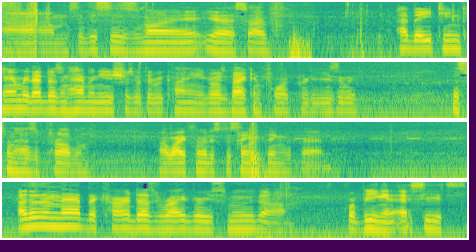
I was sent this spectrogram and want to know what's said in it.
um, so this is my yes I've had the 18 Camry, that doesn't have any issues with the reclining. It goes back and forth pretty easily. This one has a problem. My wife noticed the same thing with that. Other than that, the car does ride very smooth. Um, for being an SE, it's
